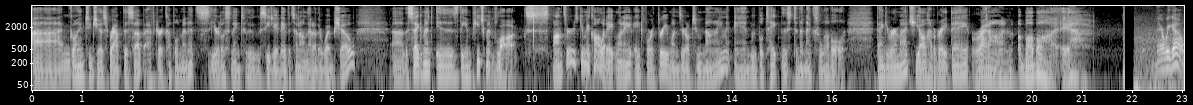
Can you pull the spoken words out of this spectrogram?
I'm going to just wrap this up after a couple minutes. You're listening to CJ Davidson on that other web show. Uh, the segment is the impeachment vlogs. Sponsors, give me a call at 818 843 1029, and we will take this to the next level. Thank you very much. Y'all have a great day. Right on. Bye bye. There we go.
